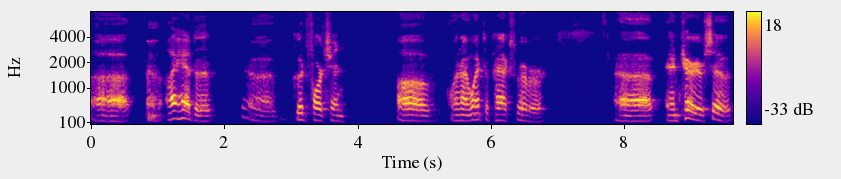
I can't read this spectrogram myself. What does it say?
uh, I had the uh, good fortune of when I went to Pax River uh, and carrier suit,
